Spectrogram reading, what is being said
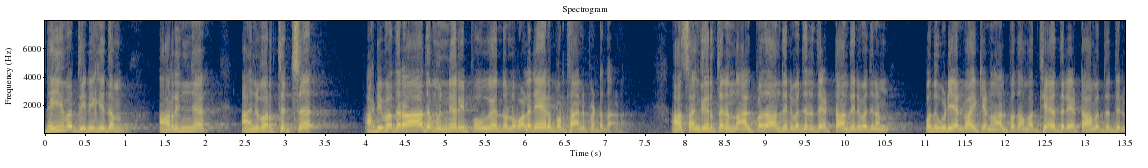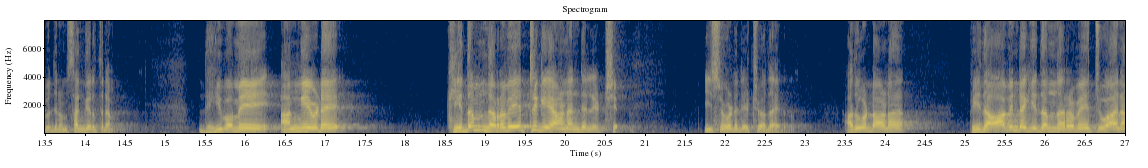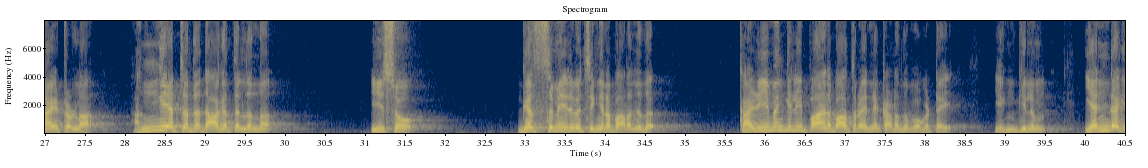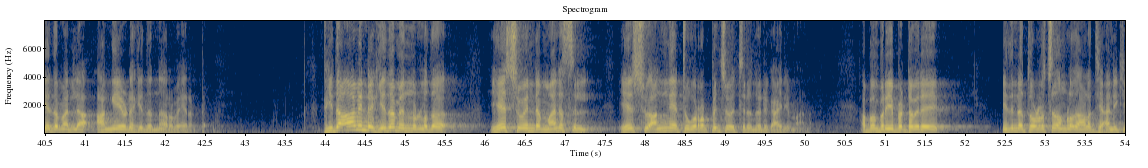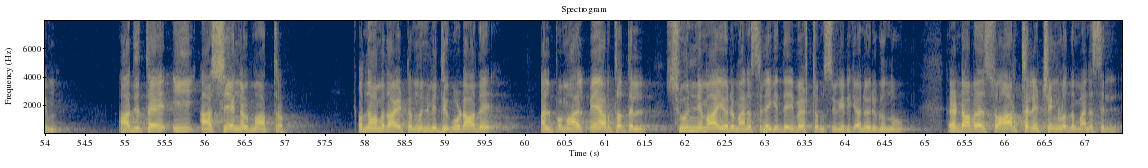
ദൈവതിരിഹിതം അറിഞ്ഞ് അനുവർത്തിച്ച് അടിപതരാതെ മുന്നേറിപ്പോവുക എന്നുള്ളത് വളരെയേറെ പ്രധാനപ്പെട്ടതാണ്. ആ സങ്കീർത്തനം നാൽപ്പതാം തിരുവചനത്തെ എട്ടാം തിരുവചനം ഒന്നുകൂടി ഞാൻ വായിക്കണം. നാൽപ്പതാം അധ്യായത്തിലെ എട്ടാമത്തെ തിരുവചനം സങ്കീർത്തനം. ദൈവമേ അങ്ങയുടെ ഹിതം നിറവേറ്റുകയാണ് എന്റെ ലക്ഷ്യം. ഈശോയുടെ ലക്ഷ്യം അതായിരുന്നു. അതുകൊണ്ടാണ് പിതാവിന്റെ ഹിതം നിറവേറ്റുവാനായിട്ടുള്ള അങ്ങേയറ്റത്തെ ദാഹത്തിൽ നിന്ന് ഈശോ ഗസ്സമയിൽ വെച്ച് ഇങ്ങനെ പറഞ്ഞത് കഴിയുമെങ്കിൽ ഈ പാനപാത്രം എന്നെ കടന്നു പോകട്ടെ എങ്കിലും എന്റെ ഹിതമല്ല അങ്ങയുടെ ഹിതം നിറവേറട്ടെ. പിതാവിന്റെ ഹിതം എന്നുള്ളത് യേശുവിന്റെ മനസ്സിൽ യേശു അങ്ങേറ്റ് ഉറപ്പിച്ചു വച്ചിരുന്ന ഒരു കാര്യമാണ്. അപ്പം പ്രിയപ്പെട്ടവരെ ഇതിന്റെ തുടർച്ച നമ്മൾ നാളെ ധ്യാനിക്കും. ആദ്യത്തെ ഈ ആശയങ്ങൾ മാത്രം ഒന്നാമതായിട്ട് മുൻവിധി കൂടാതെ അല്പം ആത്മീയ അർത്ഥത്തിൽ ശൂന്യമായ ഒരു മനസ്സിലേക്ക് ദൈവേഷ്ടം സ്വീകരിക്കാൻ ഒരുങ്ങുന്നു. രണ്ടാമത് സ്വാർത്ഥ ലക്ഷ്യങ്ങളൊന്നും മനസ്സിലില്ല.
